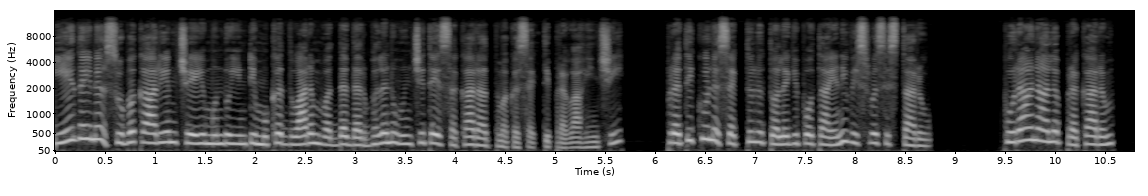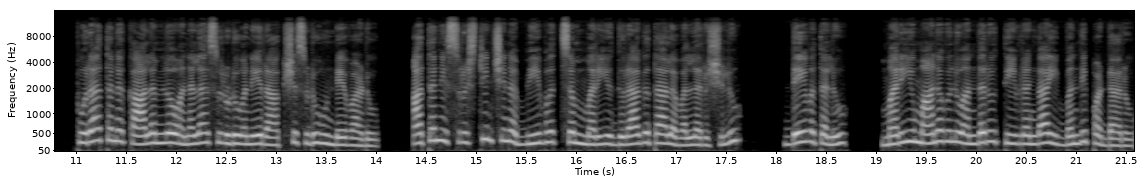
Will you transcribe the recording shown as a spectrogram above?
ఏదైనా శుభకార్యం చేయుముందు ఇంటి ముఖద్వారం వద్ద దర్భలను ఉంచితే సకారాత్మక శక్తి ప్రవాహించి ప్రతికూల శక్తులు తొలగిపోతాయని విశ్వసిస్తారు. పురాణాల ప్రకారం పురాతన కాలంలో అనలాసురుడు అనే రాక్షసుడు ఉండేవాడు. అతని సృష్టించిన బీభత్సం మరియు దురాగతాల వల్ల ఋషులు దేవతలు మరియు మానవులు అందరూ తీవ్రంగా ఇబ్బంది పడ్డారు.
